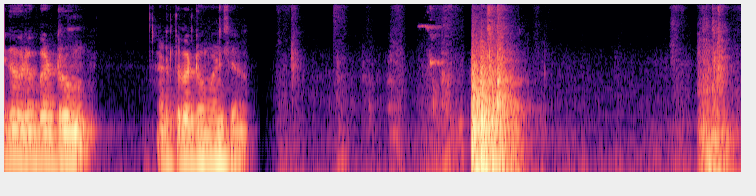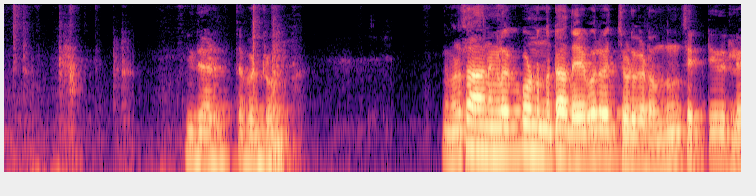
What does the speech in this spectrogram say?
ഇതൊരു ബെഡ്റൂം അടുത്ത ബെഡ്റൂം കാണിച്ചത് ഇത് അടുത്ത ബെഡ്റൂം. നമ്മുടെ സാധനങ്ങളൊക്കെ കൊണ്ടുവന്നിട്ട് അതേപോലെ വെച്ചു കൊടുക്കട്ടെ. ഒന്നും സെറ്റ് ചെയ്തില്ല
